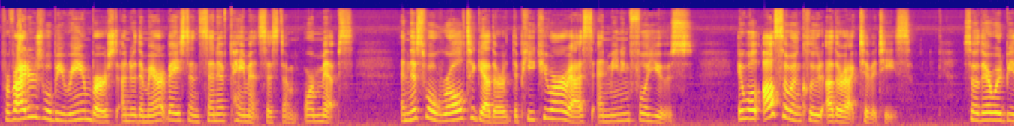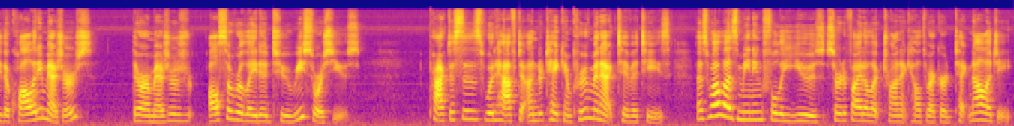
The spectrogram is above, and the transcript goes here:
Providers will be reimbursed under the Merit Based Incentive Payment System, or MIPS, and this will roll together the PQRS and meaningful use. It will also include other activities. So there would be the quality measures. There are measures also related to resource use. Practices would have to undertake improvement activities as well as meaningfully use certified electronic health record technology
